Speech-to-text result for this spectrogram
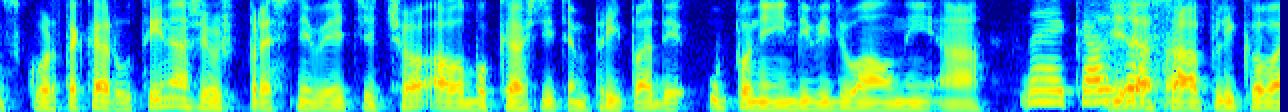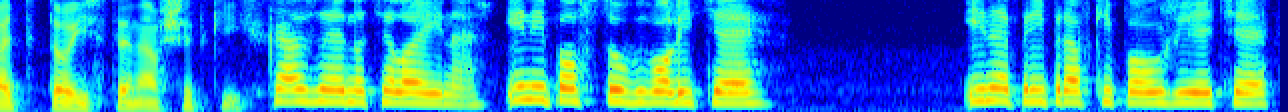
skôr taká rutina, že už presne viete čo, alebo každý ten prípad je úplne individuálny a ne, nedá sa aplikovať to isté na všetkých? Každé jedno telo je iné. Iný postup volíte, iné prípravky použijete,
